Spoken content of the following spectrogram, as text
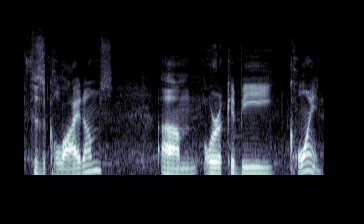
physical items, um, or it could be coin,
